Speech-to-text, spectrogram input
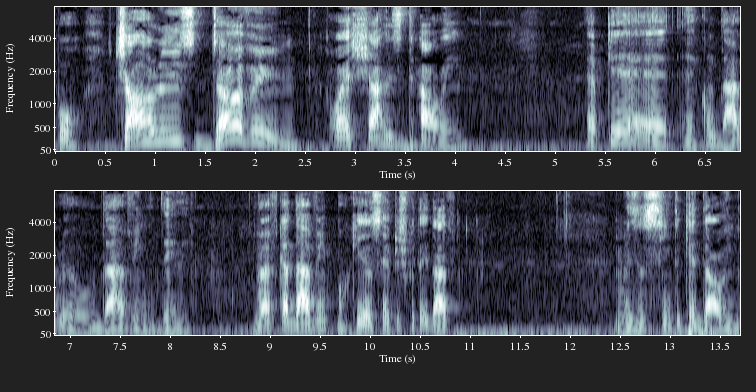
por Charles Darwin, ou é Charles Darwin? É porque é, é com W o Darwin dele. Vai ficar Darwin porque eu sempre escutei Darwin. Mas eu sinto que é Darwin.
